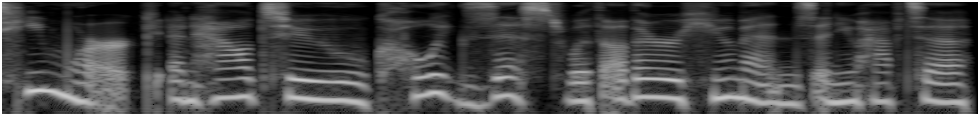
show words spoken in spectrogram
teamwork and how to coexist with other humans. And you have to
